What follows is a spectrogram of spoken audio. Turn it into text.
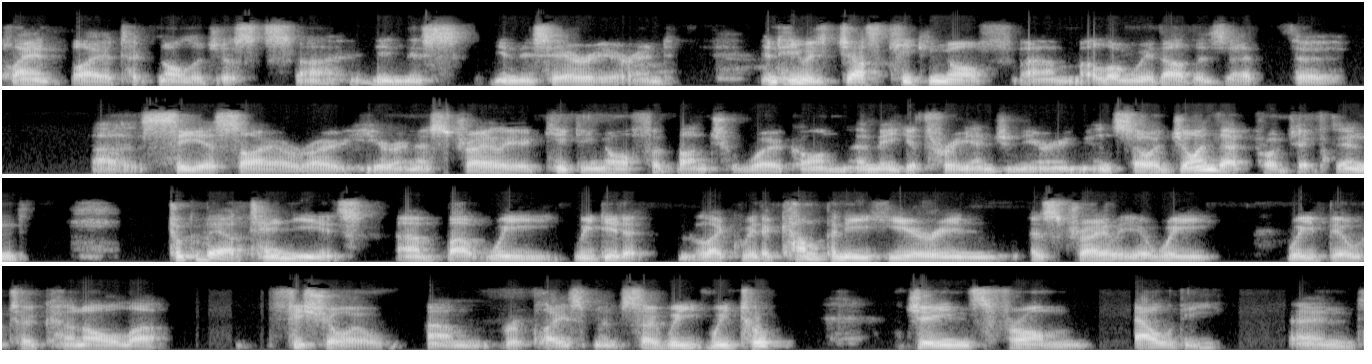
plant biotechnologists uh, in this in this area, and and he was just kicking off um, along with others at the uh, CSIRO here in Australia, kicking off a bunch of work on omega three engineering, and so I joined that project and took about ten years, um, but we we did it. Like with a company here in Australia. We we built a canola fish oil um, replacement. So we we took genes from algae and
